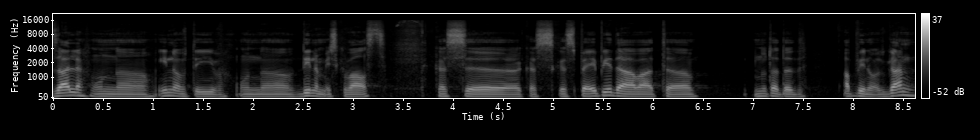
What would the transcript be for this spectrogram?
zaļa un uh, inovatīva un uh, dinamiska valsts, kas, uh, kas, kas spēj piedāvāt uh, nu, tātad, apvienot gan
